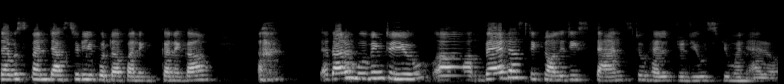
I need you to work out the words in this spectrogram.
That was fantastically put up, Kanika. That moving to you, uh, where does technology stands to help reduce human error?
